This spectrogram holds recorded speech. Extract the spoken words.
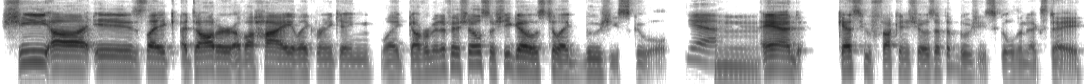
she uh is like a daughter of a high like ranking like government official, so she goes to like bougie school. Yeah. Mm. And guess who fucking shows up at bougie school the next day?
